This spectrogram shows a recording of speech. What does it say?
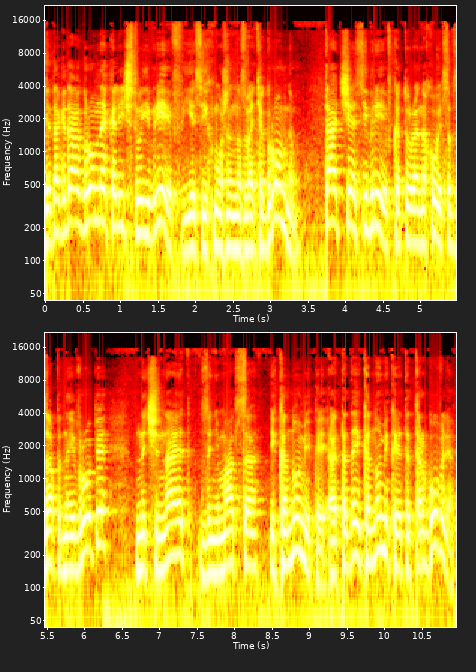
И тогда огромное количество евреев, если их можно назвать огромным, та часть евреев, которая находится в Западной Европе, начинает заниматься экономикой. А тогда экономика это торговля.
